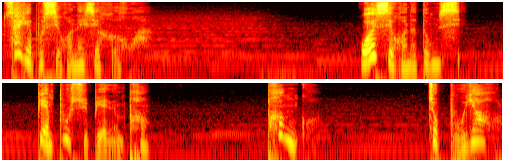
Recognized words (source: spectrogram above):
再也不喜欢那些荷花。我喜欢的东西，便不许别人碰。碰过，就不要了。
